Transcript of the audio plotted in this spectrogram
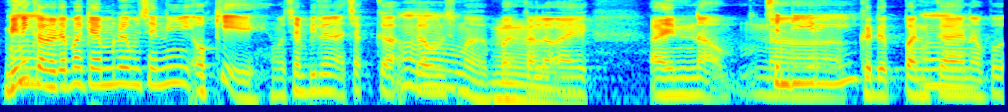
Meaning kalau depan kamera macam ni okay. Macam bila nak cakap ke apa semua. But kalau I I nak, nak Sendiri. kedepankan apa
